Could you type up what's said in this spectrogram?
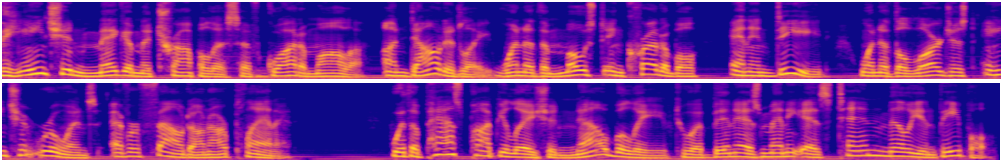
The ancient mega-metropolis of Guatemala, undoubtedly one of the most incredible and indeed one of the largest ancient ruins ever found on our planet. With a past population now believed to have been as many as 10 million people,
